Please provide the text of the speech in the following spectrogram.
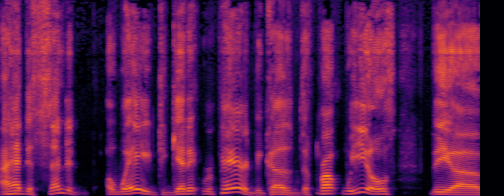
I had to send it away to get it repaired because the front wheels, the uh,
